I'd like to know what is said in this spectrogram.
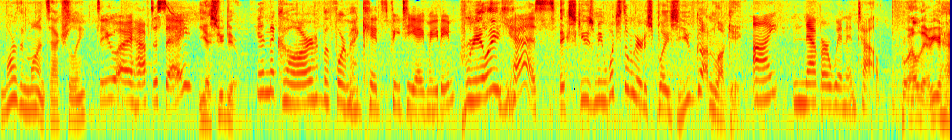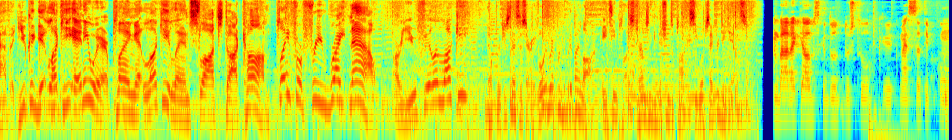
More than once, actually. Do I have to say? Yes, you do. In the car before my kids' PTA meeting. Really? Yes. Excuse me, what's the weirdest place you've gotten lucky? I never win and tell. Well, there you have it. You can get lucky anywhere playing at LuckyLandSlots.com. Play for free right now. Are you feeling lucky? No purchase necessary. Void where prohibited by law. 18 plus. Terms and conditions apply. See website for details. lembrar aquela música do, do estilo que começa tipo com,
